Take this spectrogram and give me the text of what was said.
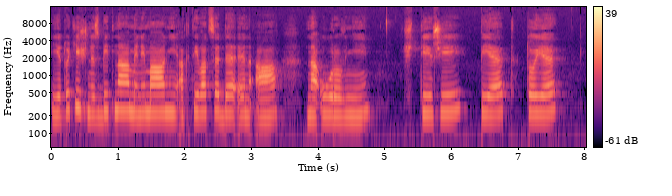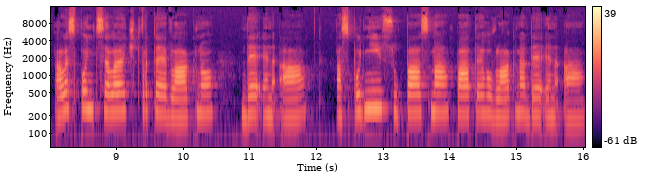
je totiž nezbytná minimální aktivace DNA na úrovni 4, 5, to je alespoň celé čtvrté vlákno DNA a spodní subpásma pátého vlákna DNA,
